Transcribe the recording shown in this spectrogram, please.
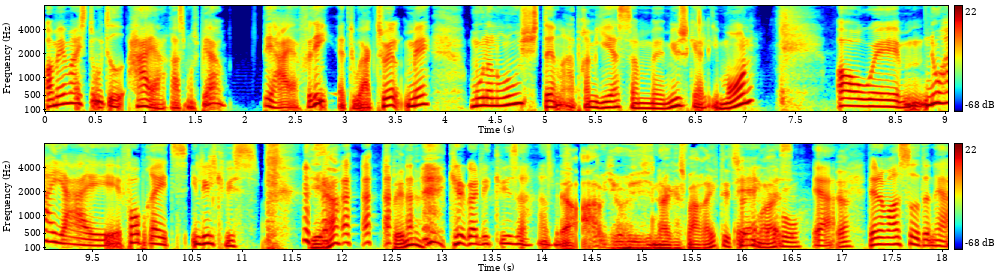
Og med mig i studiet har jeg Rasmus Bjerg. Det har jeg, fordi at du er aktuel med Moulin Rouge. Den har premiere som øh, musical i morgen. Og øh, nu har jeg øh, forberedt en lille quiz. Ja, spændende. kan du godt lide quizzer, Rasmus? Ja, jo, når jeg kan svare rigtigt, så er det ikke meget god. Ja. Ja. den er meget sød, den her.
